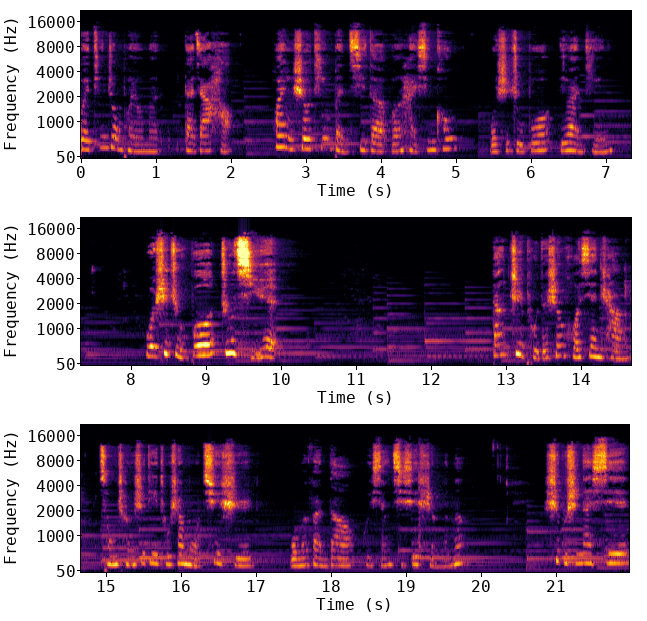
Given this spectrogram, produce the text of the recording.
位听众朋友们，大家好，欢迎收听本期的文海星空，我是主播李婉婷，我是主播朱启月。当质朴的生活现场从城市地图上抹去时，我们反倒会想起些什么呢？是不是那些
